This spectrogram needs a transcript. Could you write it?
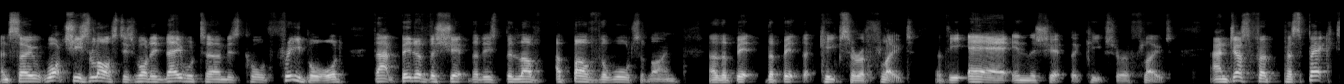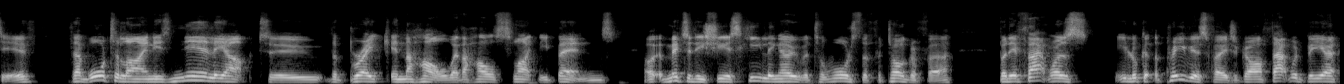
And so, what she's lost is what in naval term is called freeboard, that bit of the ship that is below above the waterline, uh, the bit the bit that keeps her afloat, the air in the ship that keeps her afloat. And just for perspective, the waterline is nearly up to the break in the hull where the hull slightly bends. Uh, admittedly, she is heeling over towards the photographer. But if that was, you look at the previous photograph, that would be a,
